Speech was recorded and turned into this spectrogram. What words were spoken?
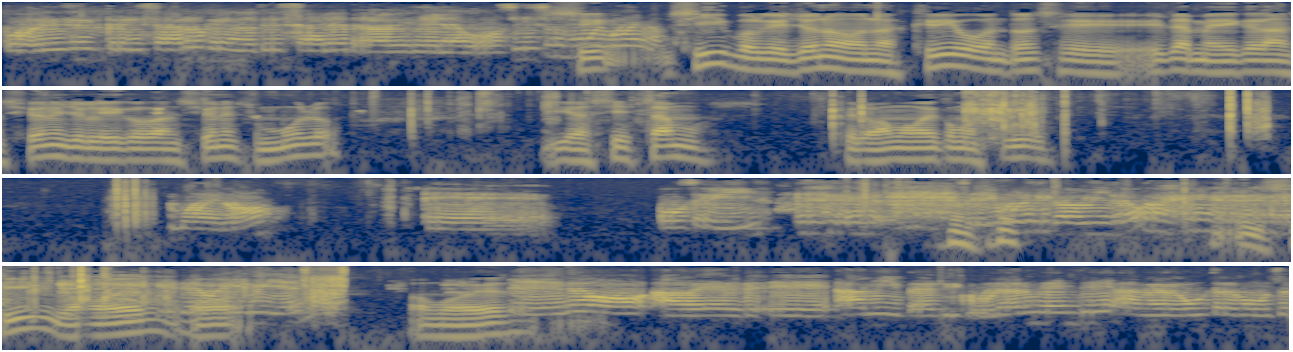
puedes expresar lo que no te sale a través de la voz. Y eso es sí, muy bueno. Sí, porque yo no, no escribo, entonces ella me dedica canciones, yo le dedico canciones, un mulo, y así estamos. Pero vamos a ver cómo sigue. Bueno, eh, vamos a seguir. Seguimos ese camino. y sí, vamos a ver. Vamos, vamos a ver. Eh, no, a ver, eh, a mí particularmente, a mí me gustan mucho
